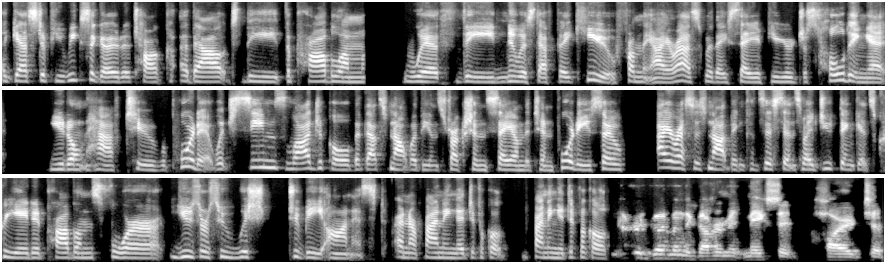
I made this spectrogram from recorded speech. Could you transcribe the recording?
a guest a few weeks ago to talk about the the problem with the newest FAQ from the IRS, where they say if you're just holding it, you don't have to report it, which seems logical, but that's not what the instructions say on the 1040. So IRS has not been consistent. So I do think it's created problems for users who wish to be honest and are finding a difficult finding it difficult. Never good when the government makes it hard to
